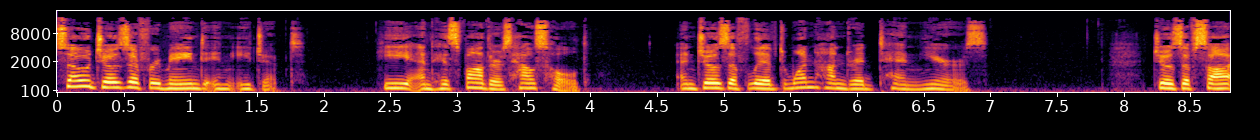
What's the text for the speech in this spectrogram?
So Joseph remained in Egypt. he and his father's household. And Joseph lived 110 years. Joseph saw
